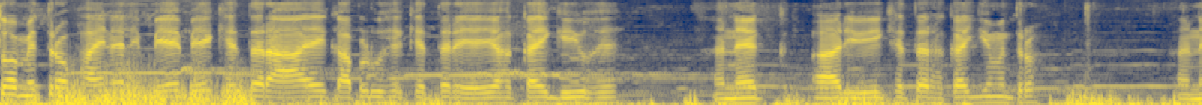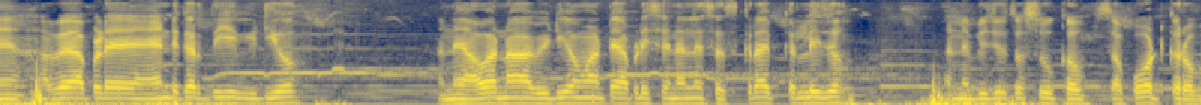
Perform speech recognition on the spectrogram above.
તો મિત્રો ફાઇનલી બે બે ખેતર, આ એક આપણું હે ખેતર, એ હકાઈ ગયું છે. અને આ રહ્યું એ ખેતર હકાઈ ગયું મિત્રો. અને હવે આપણે એન્ડ કરી દઈએ વીડિયો અને આવા નવા વીડિયો માટે આપણી ચેનલને સબસ્ક્રાઈબ કરી લેજો. અને બીજું તો શું કહું સપોર્ટ કરો ભાઈ.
